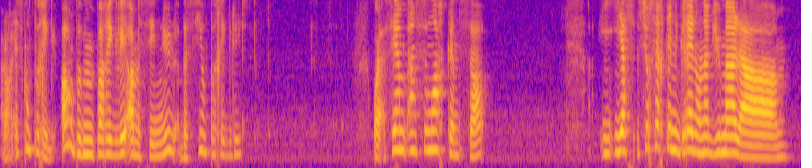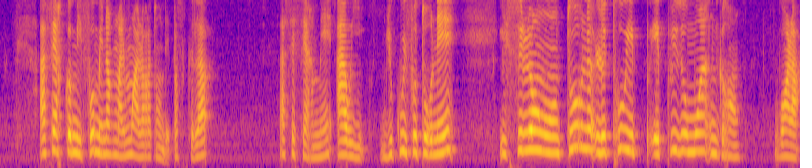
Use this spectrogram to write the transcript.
Alors, est-ce qu'on peut régler? Ah, on peut même pas régler. Ah, mais c'est nul. Bah si, on peut régler. Voilà, c'est un, un semoir comme ça sur certaines graines, on a du mal à, faire comme il faut, mais normalement, alors attendez, parce que là, là c'est fermé. Ah oui, du coup, il faut tourner. Et selon on tourne, le trou est, est plus ou moins grand. Voilà.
